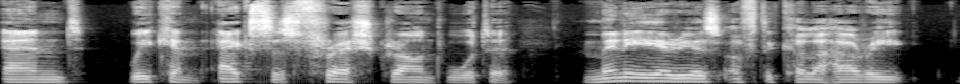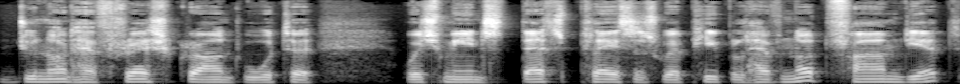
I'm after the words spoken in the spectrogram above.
and we can access fresh groundwater. Many areas of the Kalahari do not have fresh groundwater, which means that's places where people have not farmed yet.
